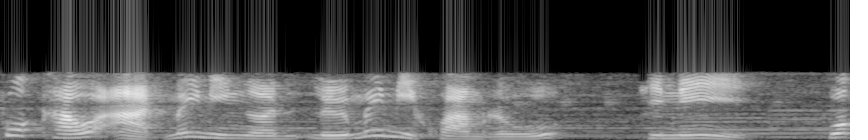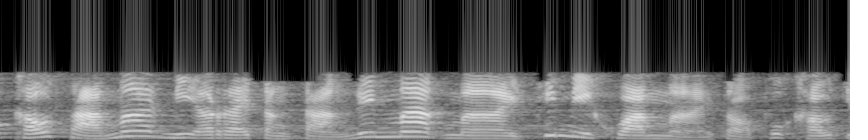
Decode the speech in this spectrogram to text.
พวกเขาอาจไม่มีเงินหรือไม่มีความรู้ ที่นี่พวกเขาสามารถมีอะไรต่างๆ ได้มากมายที่มีความหมายต่อพวกเขาจ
